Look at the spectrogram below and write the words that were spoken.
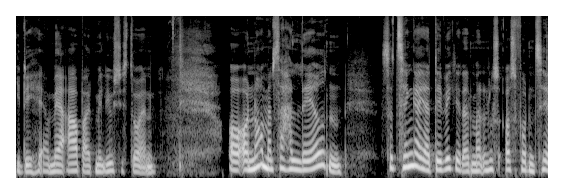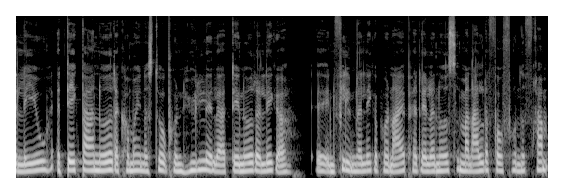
i det her med at arbejde med livshistorien. Og, og når man så har lavet den, så tænker jeg, at det er vigtigt, at man også får den til at leve. At det ikke bare er noget, der kommer ind og står på en hylde, eller at det er noget, der ligger, øh, en film, der ligger på en iPad, eller noget, som man aldrig får fundet frem.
